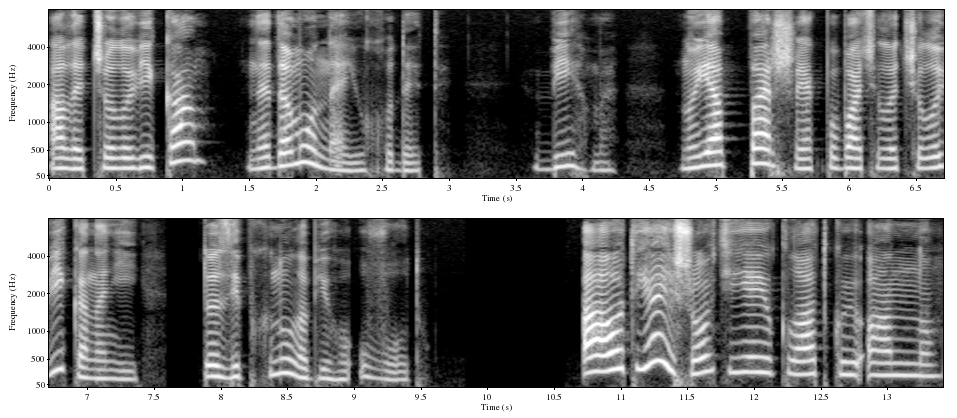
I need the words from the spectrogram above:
Але чоловікам не дамо нею ходити. Бігме, ну я перша, як побачила чоловіка на ній, то зіпхнула б його у воду. А от я йшов тією кладкою, Анно.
